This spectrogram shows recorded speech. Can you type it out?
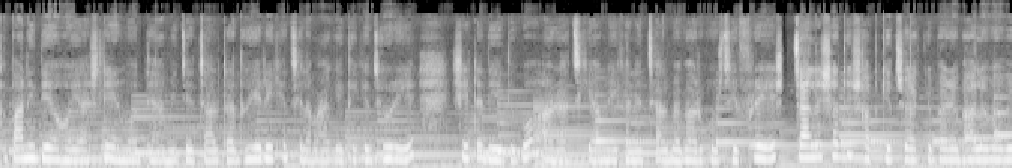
তো পানি দেওয়া হয়ে আসলে এর মধ্যে আমি যে চালটা ধুয়ে রেখেছিলাম আগে থেকে ঝরিয়ে সেটা দিয়ে দিব। আর আজকে আমি এখানে চাল ব্যবহার করছি ফ্রেশ চালের সাথে সবকিছু একেবারে ভালোভাবে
